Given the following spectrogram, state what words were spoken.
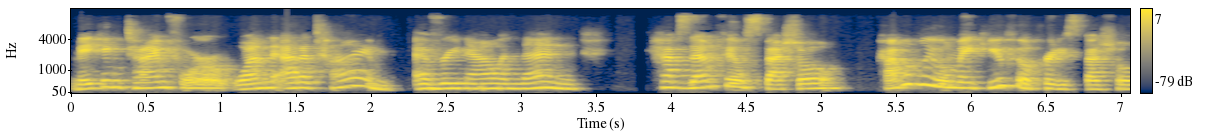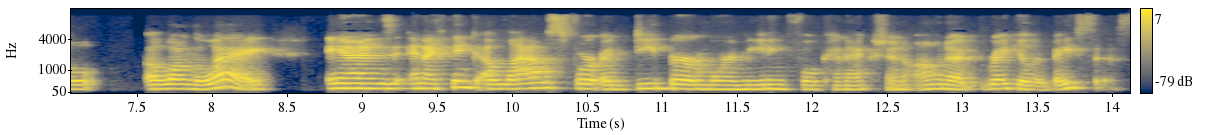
making time for one at a time every now and then has them feel special, probably will make you feel pretty special along the way. And, and I think allows for a deeper, more meaningful connection on a regular basis.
